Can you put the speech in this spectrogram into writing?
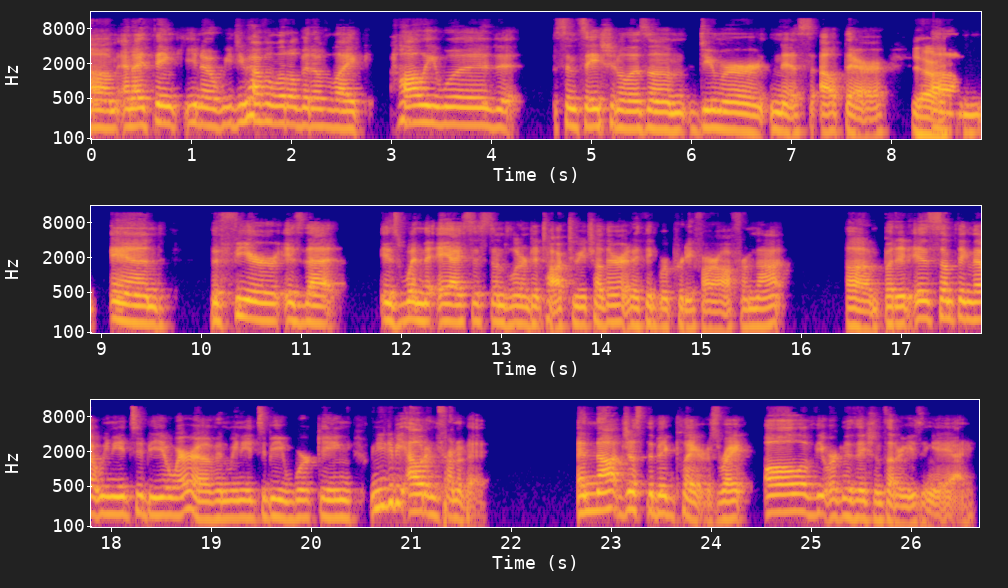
Um, and I think, you know, we do have a little bit of like Hollywood sensationalism, doomerness out there. Yeah. Um, and the fear is that is when the AI systems learn to talk to each other. And I think we're pretty far off from that. Um, but it is something that we need to be aware of and we need to be working, we need to be out in front of it. And not just the big players, right? All of the organizations that are using AI.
